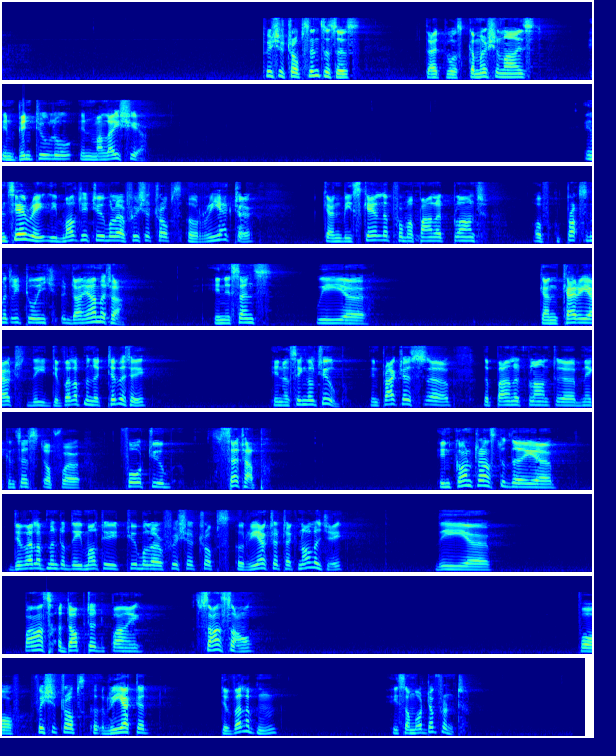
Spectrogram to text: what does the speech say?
Fischer-Tropsch synthesis that was commercialized in Bintulu in Malaysia. In theory, the multitubular Fischer-Tropsch reactor can be scaled up from a pilot plant of approximately 2 inch diameter. In a sense, we uh, can carry out the development activity in a single tube. In practice, uh, the pilot plant uh, may consist of a four tube setup. In contrast to the uh, development of the multi-tubular Fischer-Tropsch reactor technology, the uh, path adopted by Sasol for Fischer-Tropsch reactor development is somewhat different.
